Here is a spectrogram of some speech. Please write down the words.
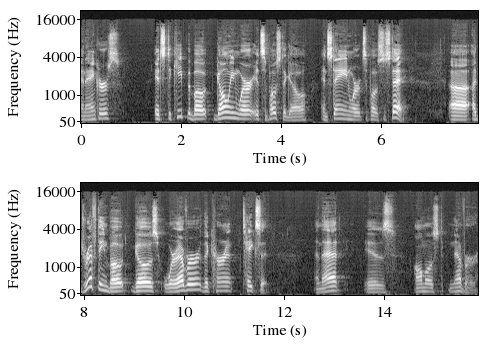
and anchors. It's to keep the boat going where it's supposed to go and staying where it's supposed to stay. Uh, a drifting boat goes wherever the current takes it. And that is almost never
